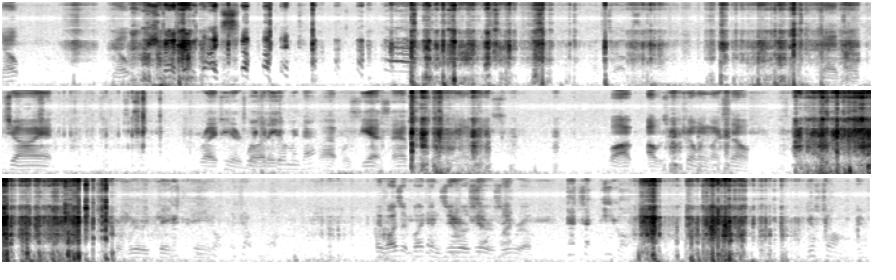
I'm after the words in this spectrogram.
Nope. Nope. nice shot. That's a giant right here, Wait, buddy. That? that? was yes, absolutely. I was. Well, I, I was filming myself. a really big. Hey, why is it blinking zero zero zero? That's an eagle. You're filming. You're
